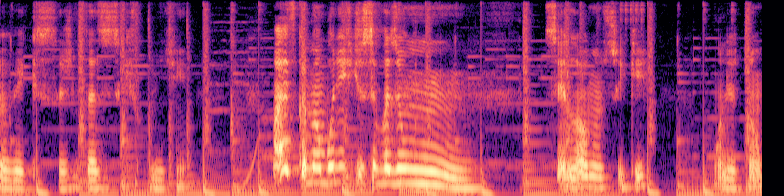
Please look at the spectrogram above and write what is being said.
Deixa eu ver aqui se a gente faz isso aqui bonitinho. Mas fica meio bonitinho você fazer um. Sei lá, não sei o que. Moletom.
